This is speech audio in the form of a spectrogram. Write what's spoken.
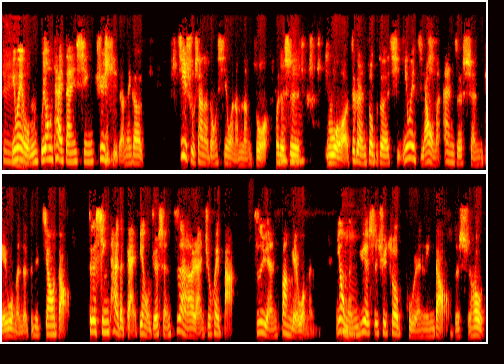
对，因为我们不用太担心具体的那个技术上的东西我能不能做，或者是嗯我这个人做不做得起。因为只要我们按着神给我们的这个教导，这个心态的改变，我觉得神自然而然就会把资源放给我们。因为我们嗯越是去做仆人领导的时候，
